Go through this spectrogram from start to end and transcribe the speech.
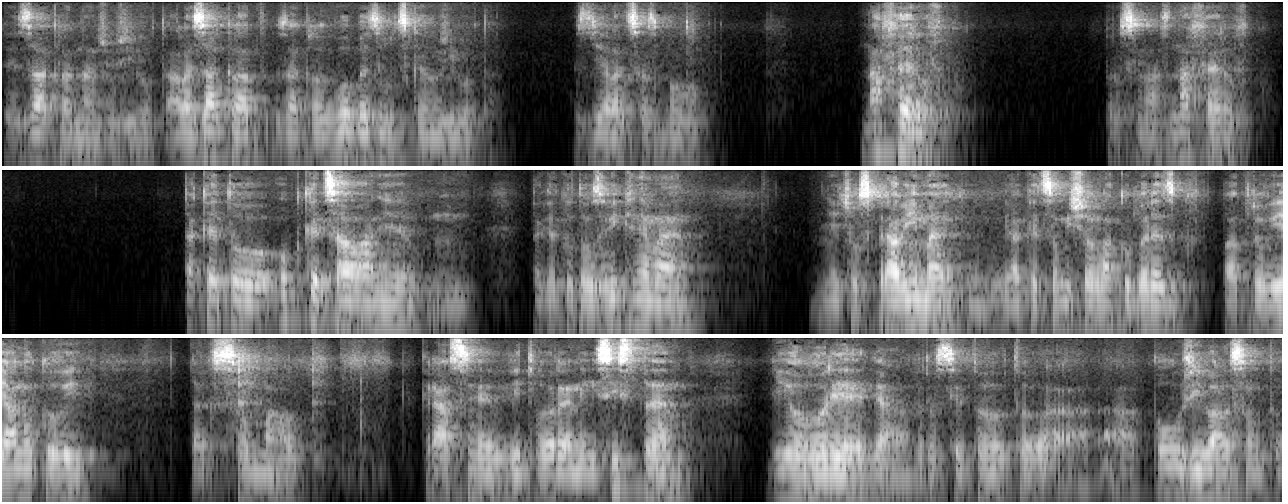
To je základ nášho života, ale základ, základ vôbec ľudského života. Zdieľať sa s Bohom. Na férovku. Prosím vás, na férovku takéto obkecávanie, tak ako to zvykneme, niečo spravíme. Ja keď som išiel na koberec k Pátrovi Janokovi, tak som mal krásne vytvorený systém výhovoriek a proste to, to a, a používal som to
